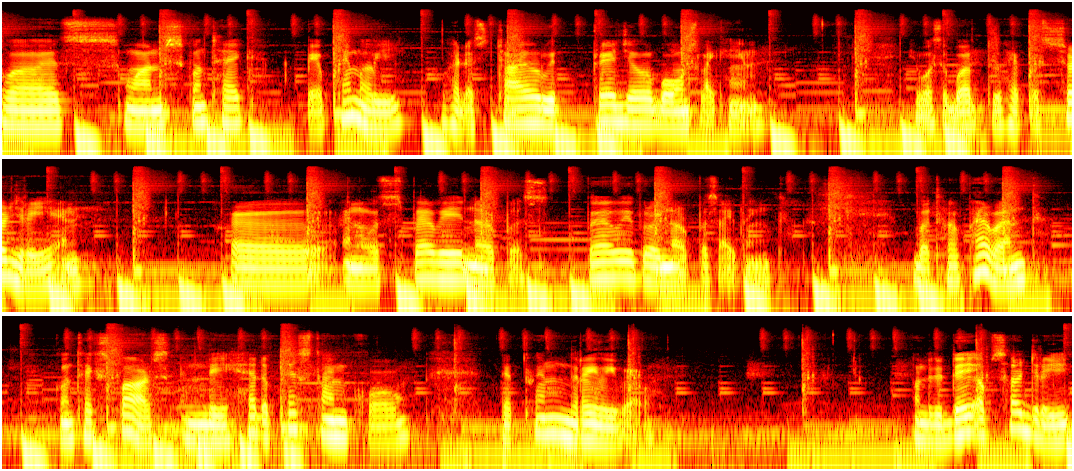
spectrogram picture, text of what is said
was once contact a family who had a child with fragile bones like him he was about to have a surgery and uh, and was very nervous very very nervous i think but her parent contact Sparsh and they had a FaceTime call that went really well. On the day of surgery,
